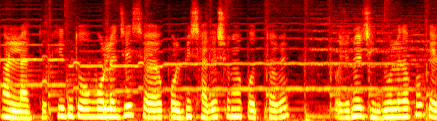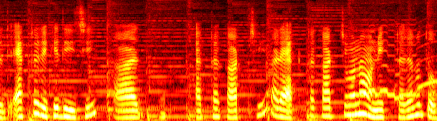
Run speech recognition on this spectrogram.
ভালো লাগতো, কিন্তু ও বলে যে কলমি শাকের সঙ্গে করতে হবে। ওই জন্য ঝিঙেগুলো দেখো কেটে- একটা রেখে দিয়েছি, আর একটা কাটছি, আর একটা কাটছি মানে অনেকটা, জানো তো?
